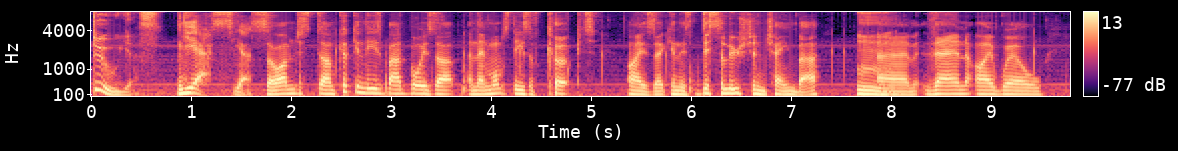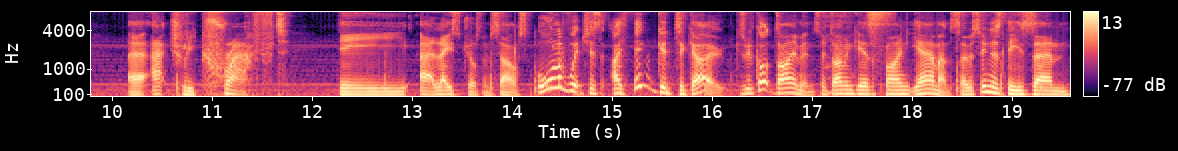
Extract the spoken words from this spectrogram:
do. Yes. yes, yes. So I'm just um, cooking these bad boys up, and then once these have cooked, Isaac, in this dissolution chamber, Mm. um, then I will uh, actually craft the uh, laser drills themselves. All of which is, I think, good to go because we've got diamonds, so diamond gears are fine. Yeah, man. So as soon as these um,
